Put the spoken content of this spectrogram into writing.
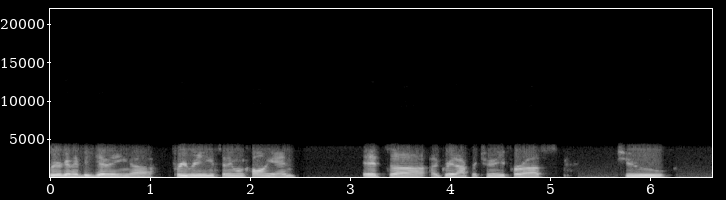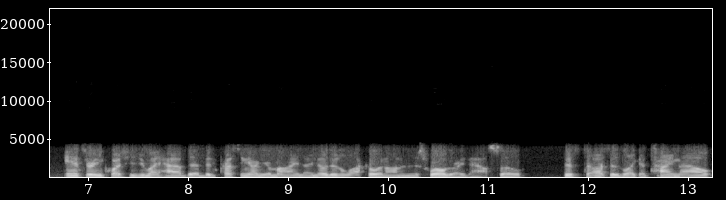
We're going to be giving uh, free readings to anyone calling in. It's uh, a great opportunity for us to answer any questions you might have that have been pressing on your mind. I know there's a lot going on in this world right now, so this to us is like a timeout,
